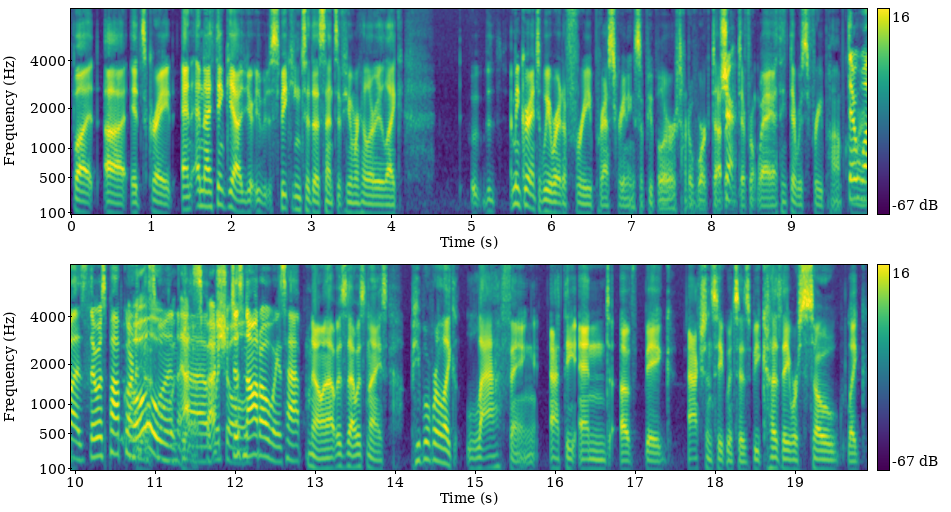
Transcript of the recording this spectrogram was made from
but uh, it's great, and and I think yeah, you're, speaking to the sense of humor, Hillary, like. I mean, granted, we were at a free press screening, so people are sort of worked up Sure. in a different way. I think there was free popcorn. There was. There was popcorn in this Oh, one, that's uh, which does not always happen. No, that was that was nice. People were like laughing at the end of big action sequences because they were so like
